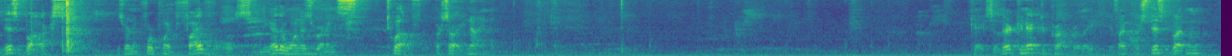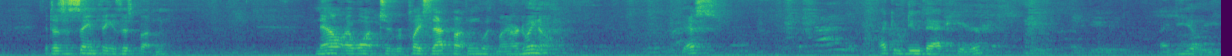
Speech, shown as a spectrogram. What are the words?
this box is running 4.5 volts and the other one is running 12, or sorry, 9. Okay, so they're connected properly. If I push this button, it does the same thing as this button. Now I want to replace that button with my Arduino. Yes? I can do that here. Ideally.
